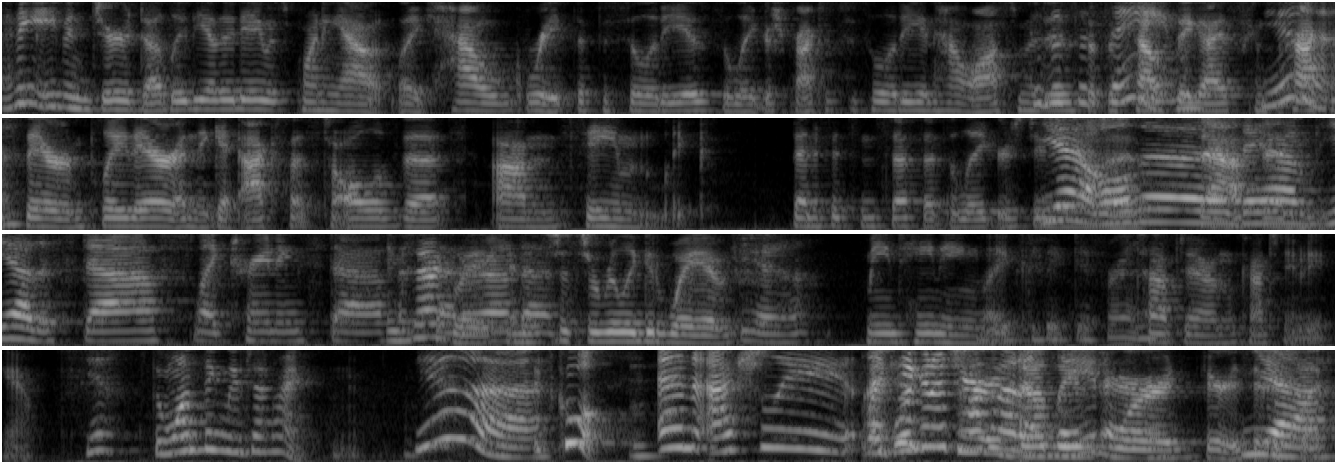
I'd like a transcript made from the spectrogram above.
I think even Jared Dudley the other day was pointing out like how great the facility is, the Lakers practice facility, and how awesome it is it's that the the South. Bay guys can Yeah. practice there and play there, and they get access to all of the um, same like benefits and stuff that the Lakers do. you Yeah, know, all the staff they have yeah the staff like training staff exactly, et cetera, and it's just a really good way of yeah maintaining like It's a big difference. top down continuity. Yeah. Yeah. The one thing we've done right. Yeah. It's cool. and actually, like I we're gonna talk about Dudley's it later. word very seriously. Yeah,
